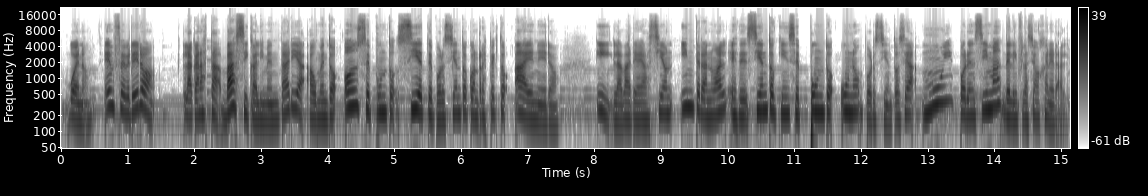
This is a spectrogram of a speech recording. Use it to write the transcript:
Bueno, en febrero la canasta básica alimentaria aumentó 11.7% con respecto a enero y la variación interanual es de 115.1%, o sea, muy por encima de la inflación general.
